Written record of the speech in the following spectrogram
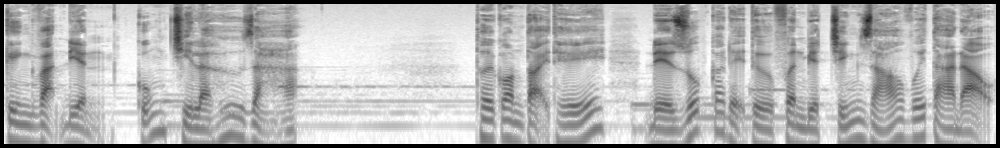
kinh vạn điển cũng chỉ là hư giả. Thời còn tại thế, để giúp các đệ tử phân biệt chính giáo với tà đạo,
